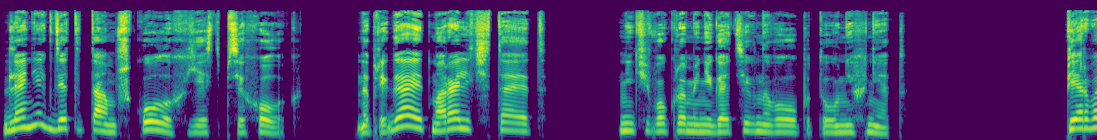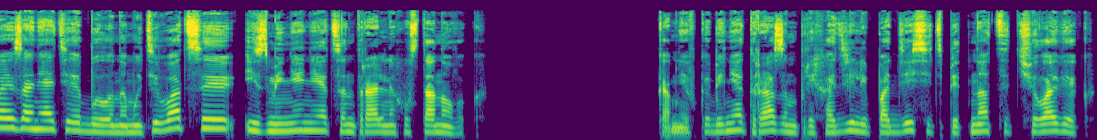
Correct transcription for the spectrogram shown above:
Для них где-то там в школах есть психолог. Напрягает, мораль читает. Ничего, кроме негативного опыта, у них нет. Первое занятие было на мотивацию изменения центральных установок. Ко мне в кабинет разом приходили по 10-15 человек.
